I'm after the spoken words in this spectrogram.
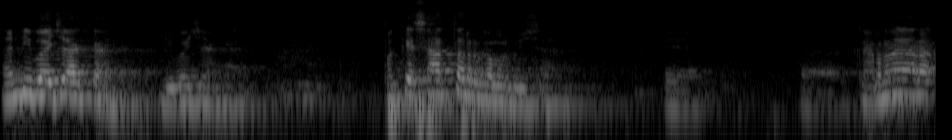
Dan dibacakan, dibacakan. Pakai sater kalau bisa. Ya. Uh, karena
